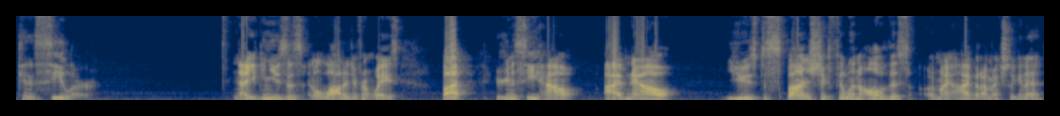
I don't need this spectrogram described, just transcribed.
Concealer. Now you can use this in a lot of different ways, but you're going to see how I've now used a sponge to fill in all of this on my eye, but I'm actually going to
